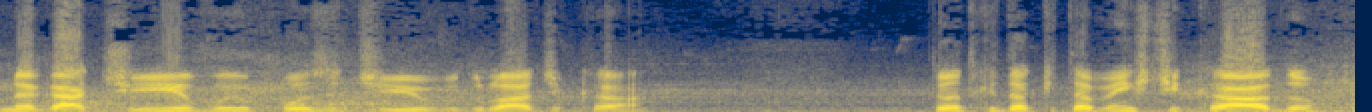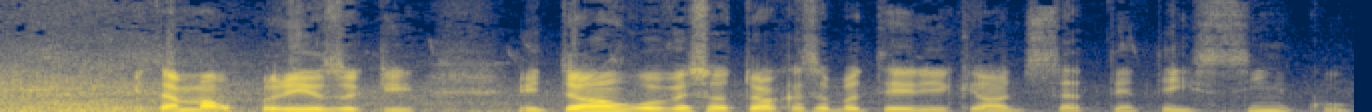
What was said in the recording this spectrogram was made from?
O negativo e o positivo do lado de cá. Tanto que daqui tá bem esticado, ó. E tá mal preso aqui. Então, vou ver se eu troco essa bateria que é uma de 75.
